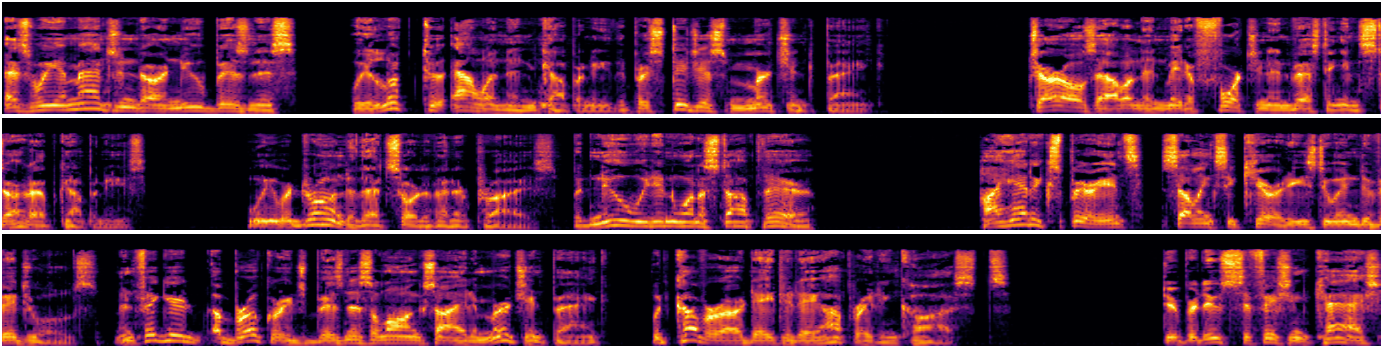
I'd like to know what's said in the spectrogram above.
As we imagined our new business, we looked to Allen and Company, the prestigious merchant bank. Charles Allen had made a fortune investing in startup companies. We were drawn to that sort of enterprise, but knew we didn't want to stop there. I had experience selling securities to individuals and figured a brokerage business alongside a merchant bank would cover our day to day operating costs. To produce sufficient cash,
